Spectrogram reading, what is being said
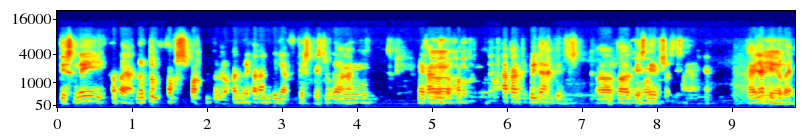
Disney apa ya nutup Fox Sport itu loh kan mereka kan punya Disney juga kan. Hmm. Mereka uh, untuk Fox akan dipindah ke, uh, ke Disney Plus sayangnya. Kayaknya iya. gitu kayak.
